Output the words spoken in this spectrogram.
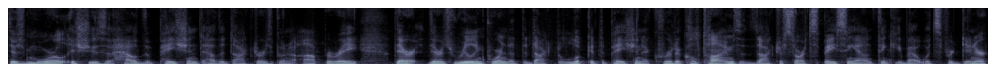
There's moral issues of how the patient, how the doctor is going to operate. There, there's really important that the doctor look at the patient at critical times. The doctor starts spacing out and thinking about what's for dinner.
